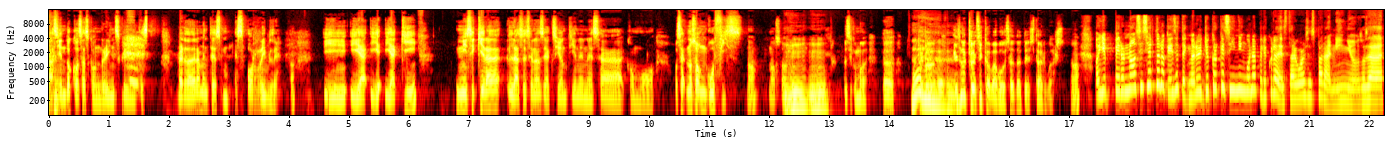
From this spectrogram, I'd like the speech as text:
haciendo cosas con green screen. Es verdaderamente es, es horrible, ¿no? Y, y, y- y aquí ni siquiera las escenas de acción tienen esa como, o sea, no son goofies, ¿no? No son así como, ah, ba- es la clásica babosada de Star Wars, ¿no? Oye, pero no, sí es cierto lo que dice Tecnorio. Yo creo que sí, ninguna película de Star Wars es para niños. O sea,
